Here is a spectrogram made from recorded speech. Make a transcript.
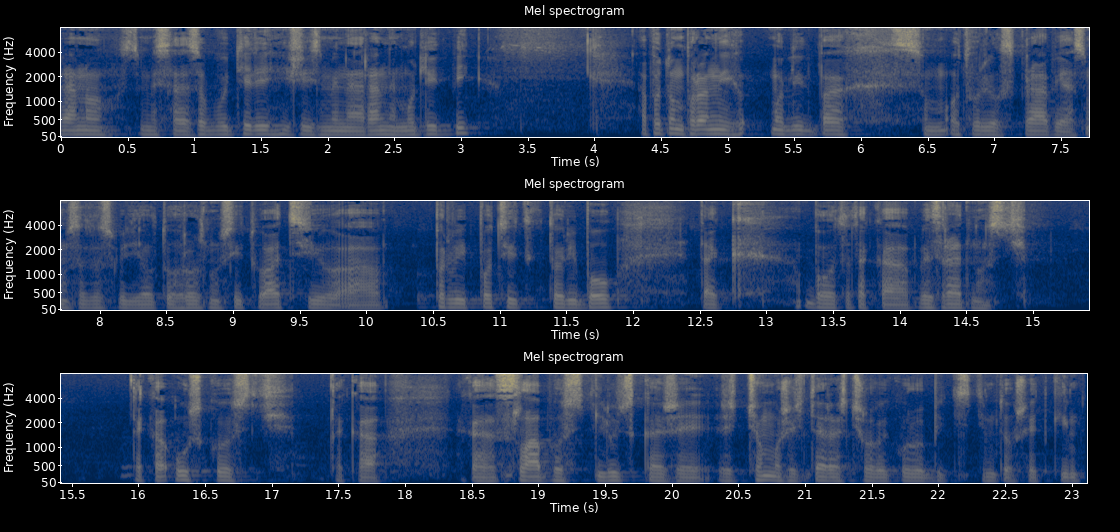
Ráno sme sa zobudili, išli sme na ranné modlitby a potom po ranných modlitbách som otvoril správy a som sa dozvedel tú hroznú situáciu a prvý pocit, ktorý bol, tak bolo to taká bezradnosť, taká úzkosť, taká, taká slabosť ľudská, že, že čo môže teraz človek urobiť s týmto všetkým.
